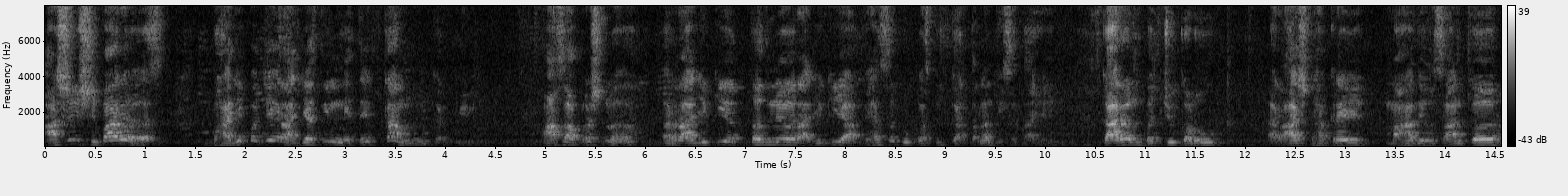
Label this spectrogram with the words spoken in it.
अशी शिफारस भाजपचे राज्यातील नेते का म्हणून करतील? असा प्रश्न राजकीय तज्ज्ञ राजकीय अभ्यासक उपस्थित करताना दिसत आहे. कारण बच्चू कडू राज ठाकरे महादेव सानकर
